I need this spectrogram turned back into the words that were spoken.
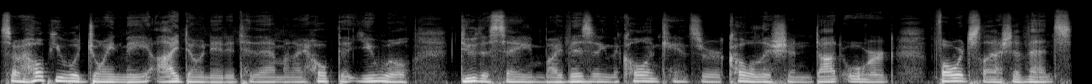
So I hope you will join me. I donated to them, and I hope that you will do the same by visiting the colon cancer coalition.org forward slash events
